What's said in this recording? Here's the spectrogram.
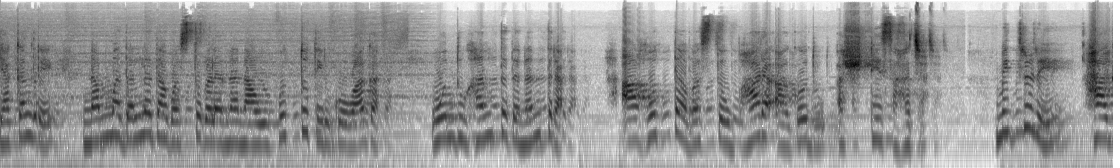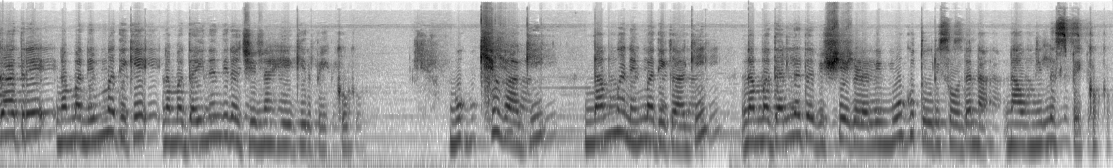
ಯಾಕಂದ್ರೆ ನಮ್ಮದಲ್ಲದ ವಸ್ತುಗಳನ್ನ ನಾವು ಹೊತ್ತು ತಿರುಗುವಾಗ ಒಂದು ಹಂತದ ನಂತರ ಆ ಹೊತ್ತ ವಸ್ತು ಭಾರ ಆಗೋದು ಅಷ್ಟೇ ಸಹಜ. ಮಿತ್ರರೇ, ಹಾಗಾದ್ರೆ ನಮ್ಮ ನೆಮ್ಮದಿಗೆ ನಮ್ಮ ದೈನಂದಿನ ಜೀವನ ಹೇಗಿರ್ಬೇಕು? ಮುಖ್ಯವಾಗಿ ನಮ್ಮ ನೆಮ್ಮದಿಗಾಗಿ ನಮ್ಮದಲ್ಲದ ವಿಷಯಗಳಲ್ಲಿ ಮೂಗು ತೋರಿಸೋದನ್ನ ನಾವು ನಿಲ್ಲಿಸಬೇಕು.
